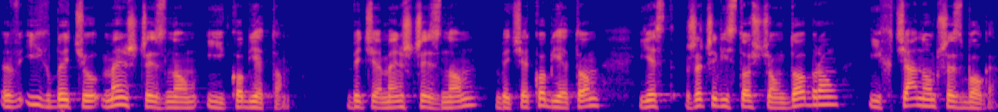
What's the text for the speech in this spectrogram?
w ich byciu mężczyzną i kobietą. Bycie mężczyzną, bycie kobietą jest rzeczywistością dobrą i chcianą przez Boga.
